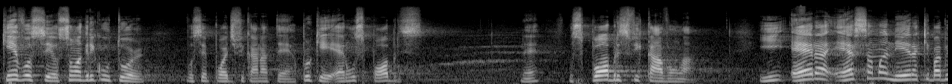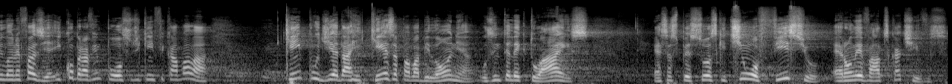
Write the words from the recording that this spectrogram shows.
Quem é você? Eu sou um agricultor. Você pode ficar na terra. Por quê? Eram os pobres. Né? Os pobres ficavam lá. E era essa maneira que Babilônia fazia. E cobrava imposto de quem ficava lá. Quem podia dar riqueza para Babilônia, os intelectuais, essas pessoas que tinham ofício, eram levados cativos.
